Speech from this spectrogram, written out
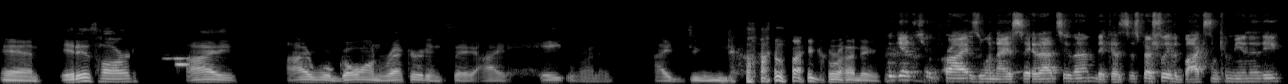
and it is hard. I I will go on record and say I hate running. I do not like running. Who gets surprised when I say that to them because, especially the boxing community,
